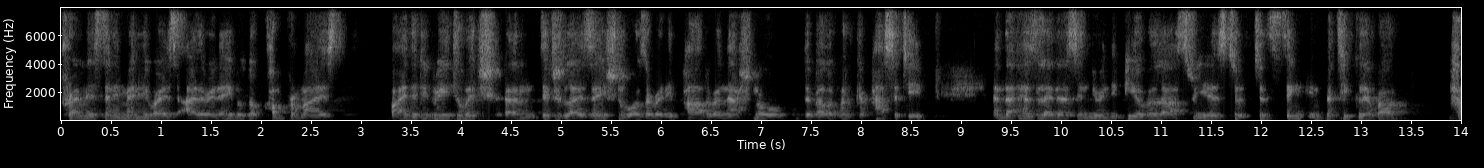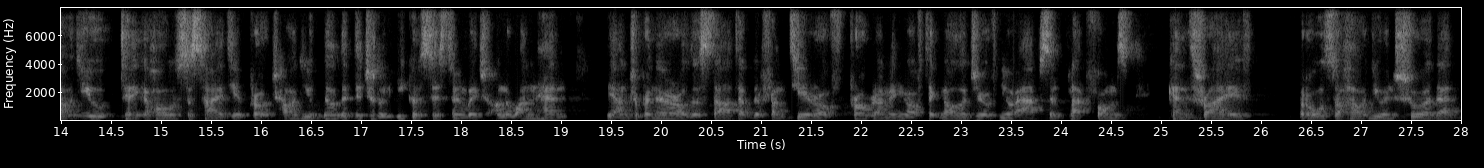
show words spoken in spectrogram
premised and in many ways either enabled or compromised by the degree to which um, digitalization was already part of a national development capacity. And that has led us in UNDP over the last three years to, to think in particular about how do you take a whole society approach? How do you build a digital ecosystem in which, on the one hand, the entrepreneurial, the startup, the frontier of programming, of technology, of new apps and platforms can thrive? But also, how do you ensure that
